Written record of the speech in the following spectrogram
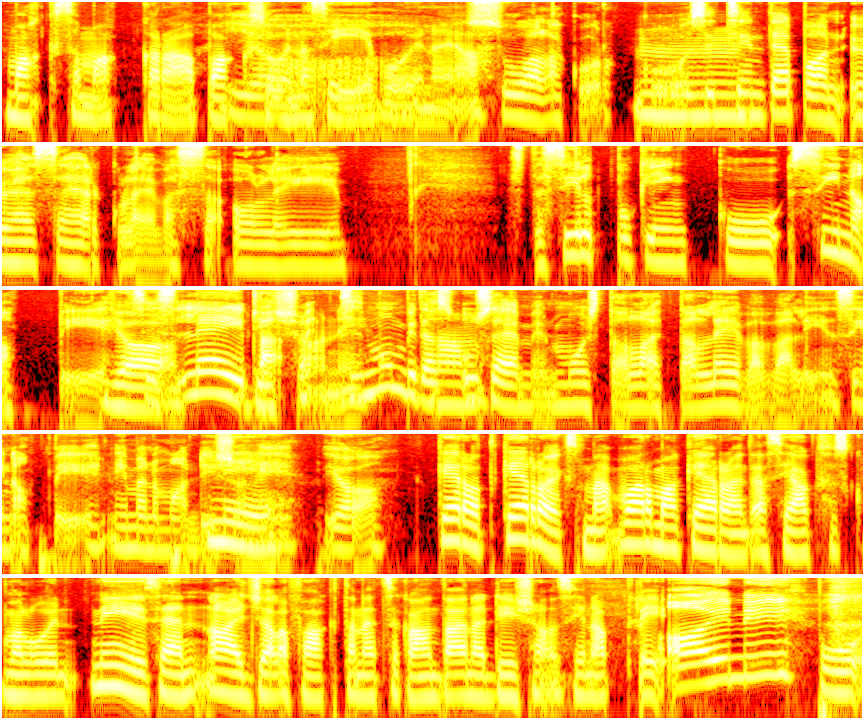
maksamakkaraa paksuina Joo, siivuina. Ja... Suolakurkkuu. Mm. Sitten siinä Tepon yhdessä herkkuleivässä oli sitä silppukinkkuu, sinappia. Joo, siis leipä. Dijoni. Siis mun pitäisi no. useammin muistaa laittaa leivän väliin sinappia, nimenomaan Dijonia. Niin. Joo. Kerrot, kerroinko mä, varmaan kerroin tässä jaksossa, kun mä luin niin sen Nigel-faktan, että se kantaa aina Dijon sinappi Ai niin. Pu,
